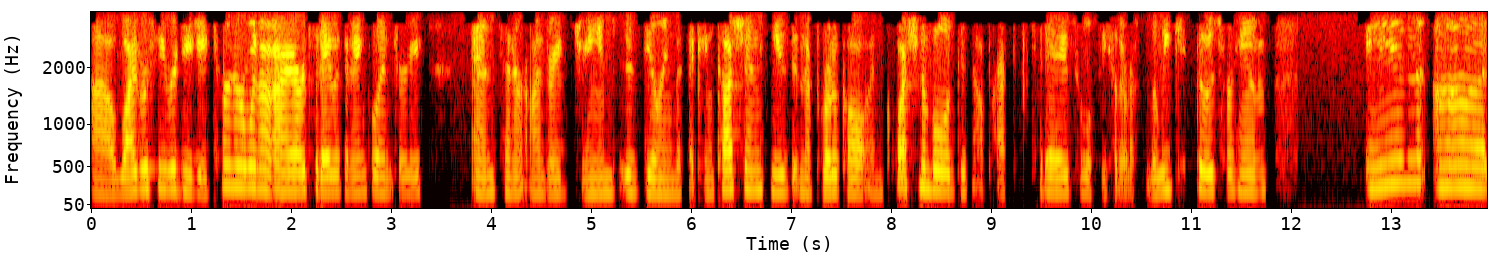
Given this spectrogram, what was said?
Uh, wide receiver DJ Turner went on IR today with an ankle injury, and center Andre James is dealing with a concussion. He's in the protocol and questionable. Did not practice today, so we'll see how the rest of the week goes for him. In uh,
